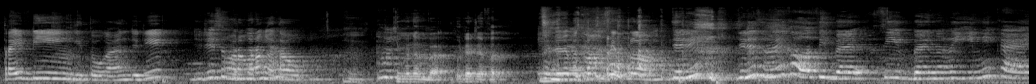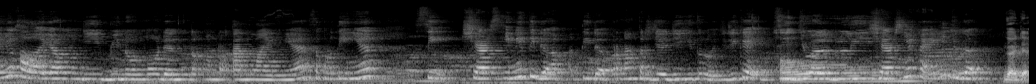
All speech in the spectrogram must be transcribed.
trading gitu kan. Jadi Jadi orang-orang nggak tahu. Hmm, gimana mbak udah dapat Ya udah dapat wangsit belum? jadi jadi sebenarnya kalau si bi- si binary ini kayaknya kalau yang di binomo dan rekan-rekan lainnya sepertinya si shares ini tidak tidak pernah terjadi gitu loh jadi kayak si Oh. jual beli sharesnya kayaknya juga nggak ada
